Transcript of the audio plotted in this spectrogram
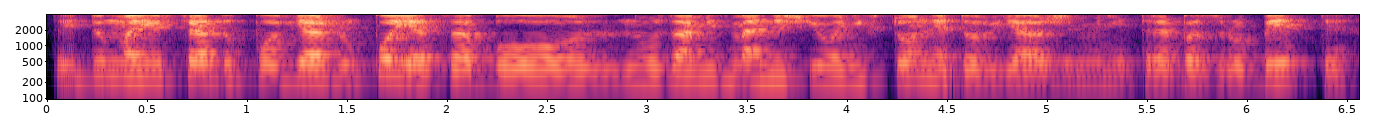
Та й думаю, сяду, пов'яжу пояса, бо ну, замість мене ж його ніхто не дов'яже, мені треба зробити.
